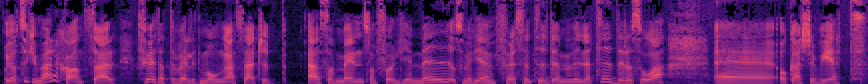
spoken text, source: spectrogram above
Och jag tycker med det är skönt så här, för jag vet att det är väldigt många så här, typ alltså män som följer mig och som vill jämföra sina tider med mina tider och så. Eh, och kanske vet,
